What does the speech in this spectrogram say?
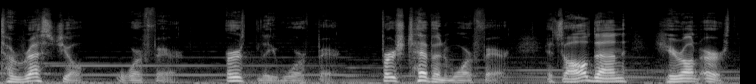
terrestrial warfare, earthly warfare, first heaven warfare. It's all done here on earth.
